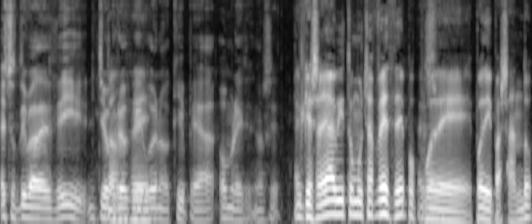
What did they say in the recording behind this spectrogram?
Eso te iba a decir. Yo creo que, bueno, kipear, hombre, no sé. El que se haya visto muchas veces, pues Eso. puede, puede ir pasando.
